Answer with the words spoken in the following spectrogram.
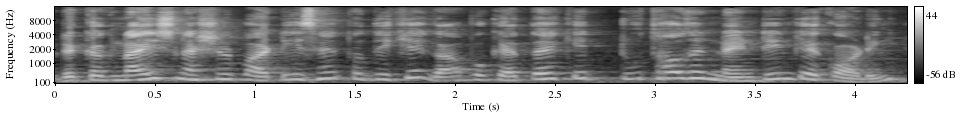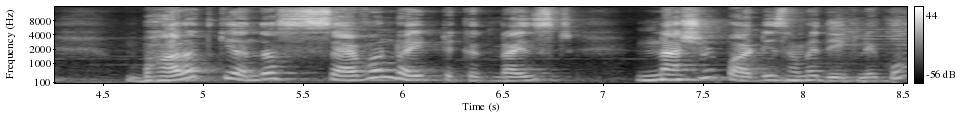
रिकोगनाइज नेशनल पार्टीज़ हैं? तो देखिएगा, वो कहते हैं कि 2019 के अकॉर्डिंग भारत के अंदर seven right recognise national parties हमें देखने को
